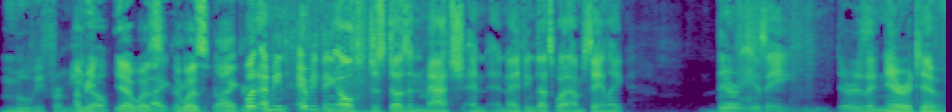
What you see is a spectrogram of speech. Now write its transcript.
movie for me I mean, though. yeah, it was. I agree. It was. No, I agree. But I mean everything else just doesn't match and and I think that's what I'm saying like there is a there is a narrative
